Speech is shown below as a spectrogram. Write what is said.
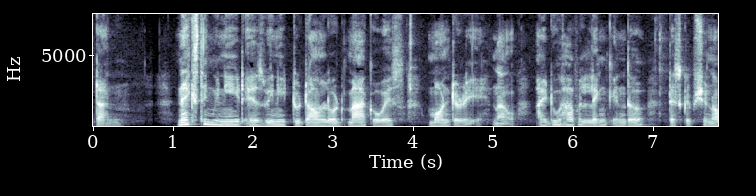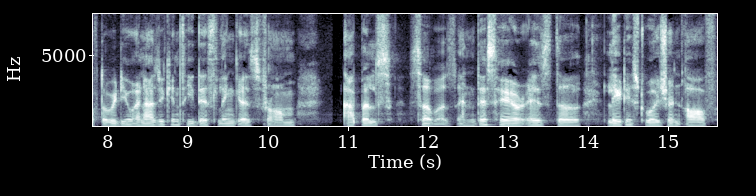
done. Next thing we need is we need to download mac os monterey. Now i do have a link in the description of the video and as you can see this link is from apple's servers. And this here is the latest version of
